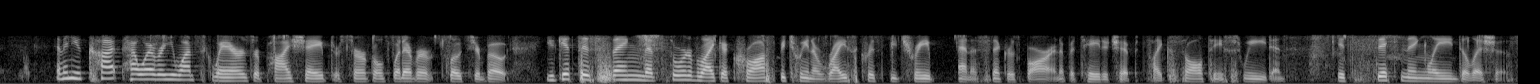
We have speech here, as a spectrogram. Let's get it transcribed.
And then you cut however you want squares or pie shaped or circles, whatever floats your boat. You get this thing that's sort of like a cross between a Rice Krispie treat and a Snickers bar and a potato chip. It's like salty, sweet, and it's sickeningly delicious.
